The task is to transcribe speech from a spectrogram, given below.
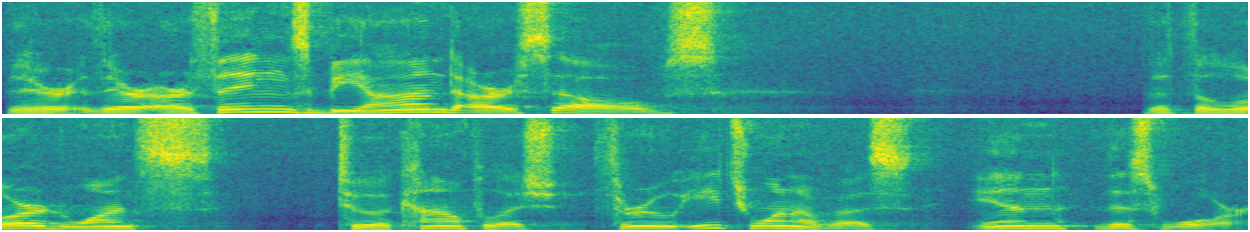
There, there are things beyond ourselves that the Lord wants to accomplish through each one of us in this war.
